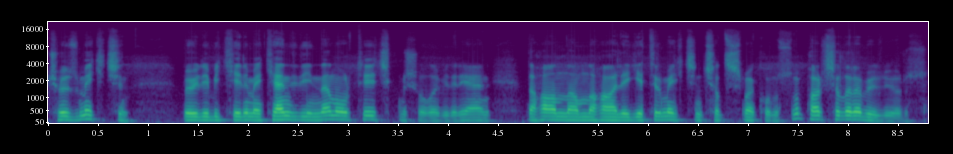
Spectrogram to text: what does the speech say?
çözmek için böyle bir kelime kendiliğinden ortaya çıkmış olabilir. Yani daha anlamlı hale getirmek için çatışma konusunu parçalara bölüyoruz.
